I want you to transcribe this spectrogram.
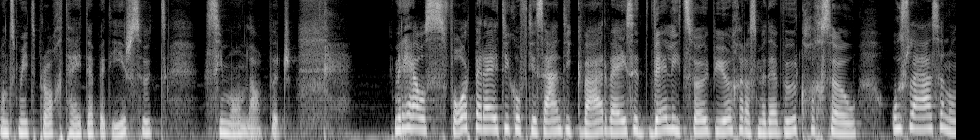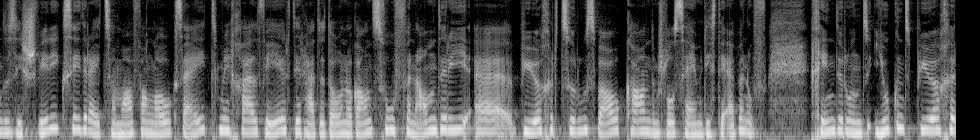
und mitgebracht hat eben dir heute Simon Lappert. Wir haben als Vorbereitung auf die Sendung gewährleistet, welche zwei Bücher dass man dann wirklich auslesen soll. Und es ist schwierig. Ihr habt es am Anfang auch gesagt, Michael Fehr, ihr hattet auch noch ganz viele andere äh, Bücher zur Auswahl gehabt. Und am Schluss haben wir uns dann eben auf Kinder- und Jugendbücher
